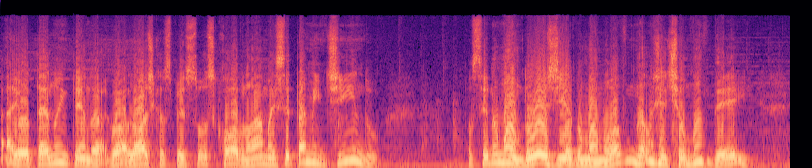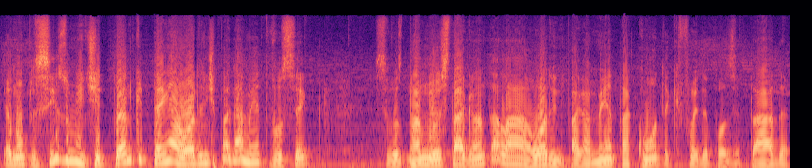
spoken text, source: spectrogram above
Aí eu até não entendo. Agora, lógico que as pessoas cobram, ah, mas você está mentindo. Você não mandou esse dinheiro para o Mamóvel? Não, gente, eu mandei. Eu não preciso mentir, tanto que tem a ordem de pagamento. Você, se você no meu Instagram está lá, a ordem de pagamento, a conta que foi depositada.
